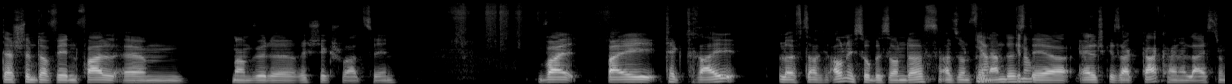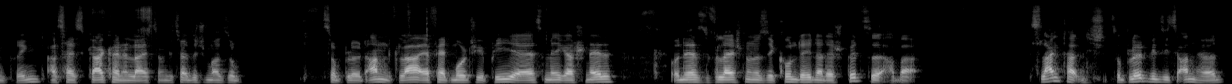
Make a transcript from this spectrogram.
Das stimmt auf jeden Fall. Ähm, man würde richtig schwarz sehen weil Bei Tech 3 läuft es auch nicht so besonders. Also ein Fernandes, ja, genau. der ehrlich gesagt gar keine Leistung bringt. Das heißt gar keine Leistung. Das hört sich mal so, so blöd an. Klar, er fährt MotoGP, er ist mega schnell und er ist vielleicht nur eine Sekunde hinter der Spitze, aber es langt halt nicht. So blöd, wie es sich anhört.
